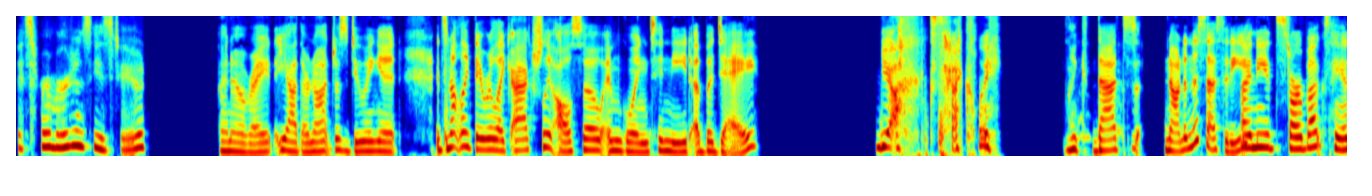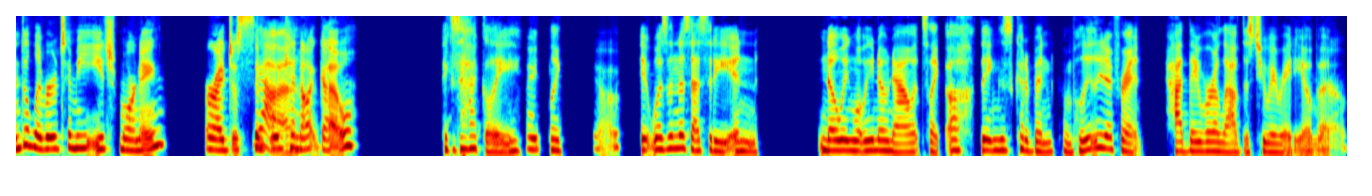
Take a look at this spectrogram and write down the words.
it's for emergencies, dude. I know, right? Yeah, they're not just doing it. It's not like they were like, I actually also am going to need a bidet. Yeah, exactly. Like, that's not a necessity. I need Starbucks hand delivered to me each morning, or I just simply Yeah. cannot go. exactly. Yeah. It was a necessity. And knowing what we know now, it's like, oh, things could have been completely different had they were allowed this two way radio. But No.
